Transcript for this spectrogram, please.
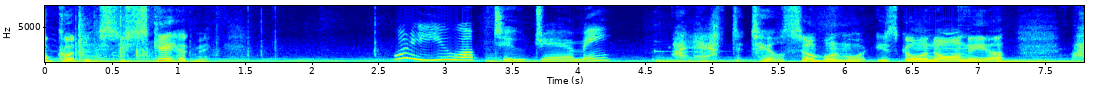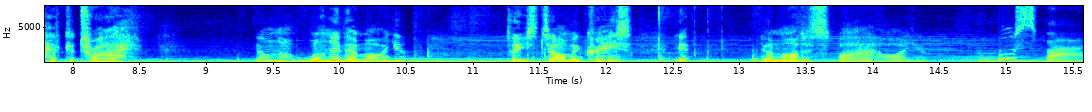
Oh, goodness, you scared me. What are you up to, Jeremy? I have to tell someone what is going on here. I have to try. You're not one of them, are you? Please tell me, Grace. You, you're not a spy, are you? Who's spy?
